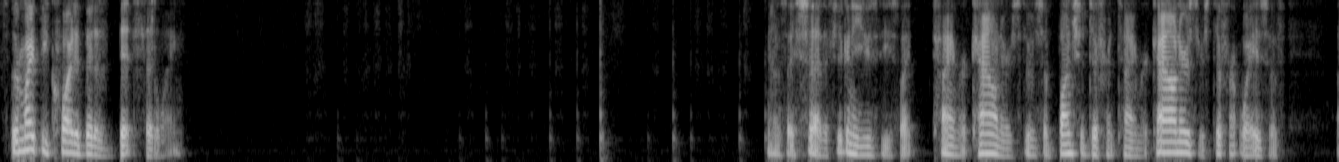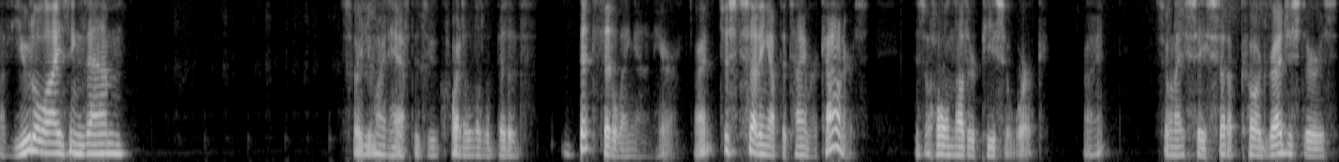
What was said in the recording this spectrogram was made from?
So there might be quite a bit of bit fiddling. And as I said, if you're going to use these like timer counters, there's a bunch of different timer counters. There's different ways of, of utilizing them. So you might have to do quite a little bit of bit fiddling on here, right? Just setting up the timer counters is a whole nother piece of work, right? So when I say set up code registers,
